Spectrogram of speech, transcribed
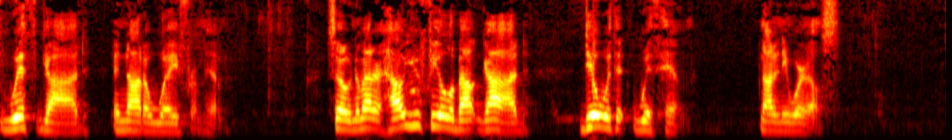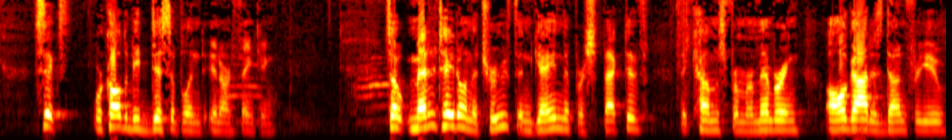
with God and not away from Him. So, no matter how you feel about God, deal with it with Him, not anywhere else. Sixth, we're called to be disciplined in our thinking. So, meditate on the truth and gain the perspective that comes from remembering all God has done for you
